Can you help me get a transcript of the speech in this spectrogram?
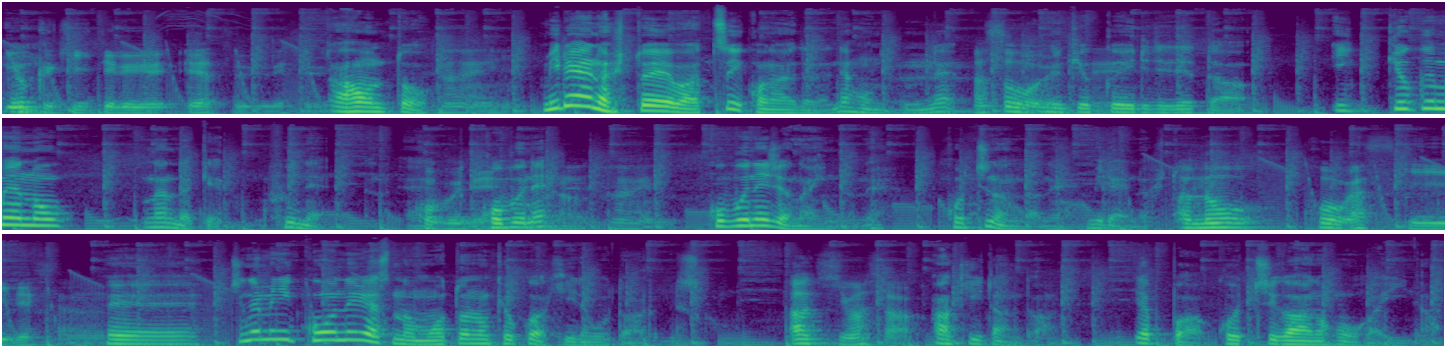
よく聞いてるやつですよね、うあ本当。はい。未来の人へはついこの間だよね本当にね。2あそうね。曲入りで出た。1曲目のなんだっけ？船。小舟。小舟？はい、小舟じゃないんだね。こっちなんだね未来の人。あの方が好きでしたね。えーちなみにコーネリアスの元の曲は聞いたことあるんですか？あ聞きました。あ聞いたんだ。やっぱこっち側の方がいいなっ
